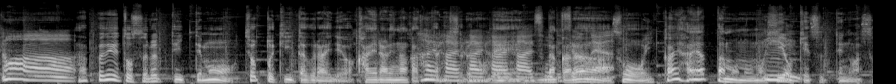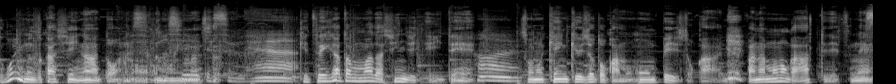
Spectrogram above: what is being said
アップデートするって言ってもちょっと聞いたぐらいでは変えられなかったりするのでだからそう一回流行ったものの火を消すっていうのはすごい難しいなとあの思います。ね、血液型もまだ信じていて、はい、その研究所とかもホームページとか立派なものがあってですね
